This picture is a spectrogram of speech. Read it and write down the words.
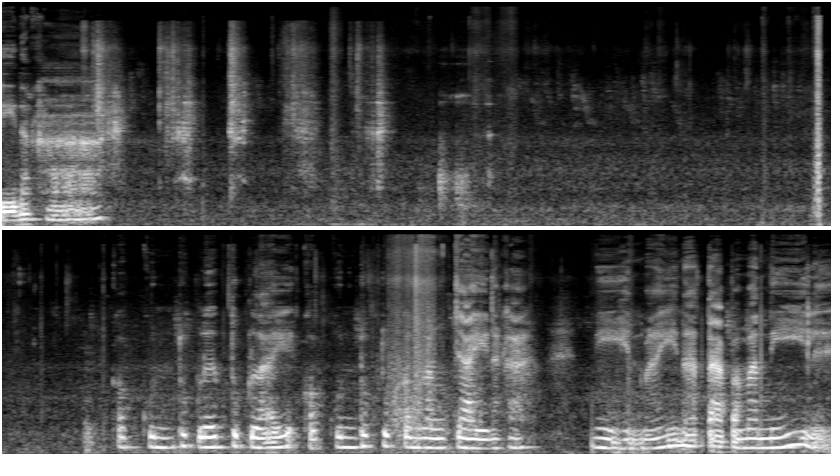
ดีนะคะขอบคุณทุกเลิฟทุกไลค์ขอบคุณทุกๆกำลังใจนะคะ นี่เห็นไหมหน้าตาประมาณนี้เลย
